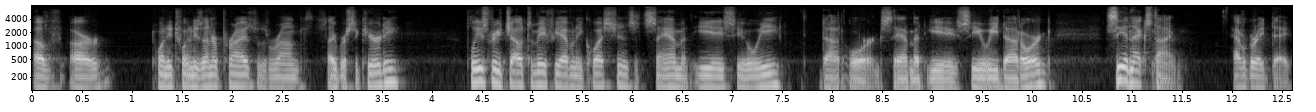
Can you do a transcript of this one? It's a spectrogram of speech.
of our 2020's Enterprise was around cybersecurity. Please reach out to me if you have any questions at sam at eacoe.org. Sam at eacoe.org. See you next time. Have a great day.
